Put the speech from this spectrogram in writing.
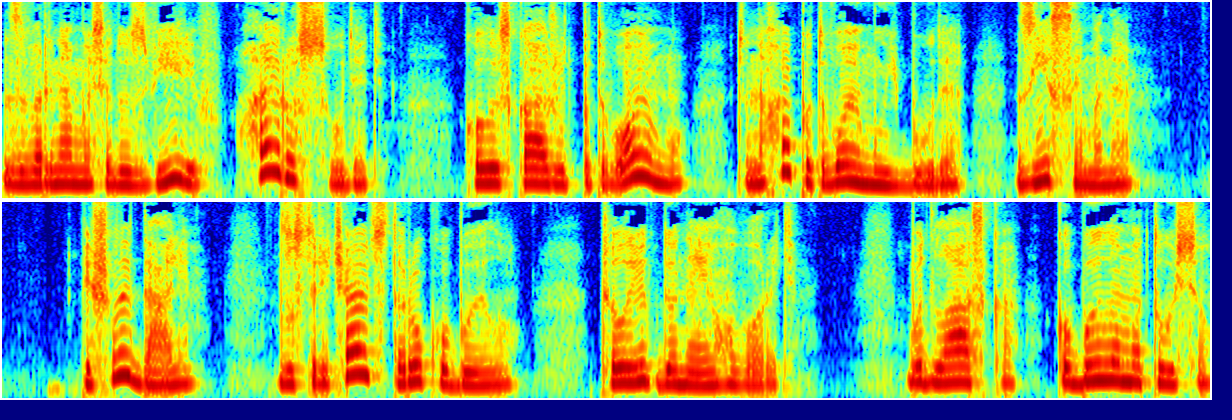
звернемося до звірів, хай розсудять. Коли скажуть по-твоєму, то нехай по-твоєму й буде, з'їси мене. Пішли далі. Зустрічають стару кобилу. Чоловік до неї говорить: Будь ласка, кобило матусю,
